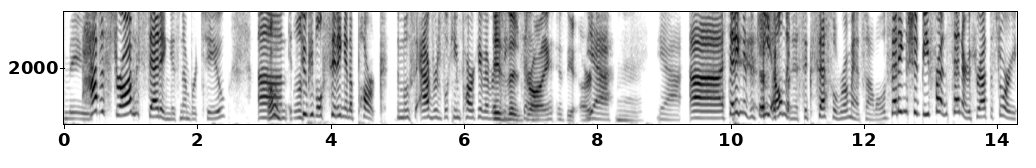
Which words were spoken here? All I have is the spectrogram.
Um, me. Have a strong setting is number two. Um, it's oh. two people sitting in a park, the most average-looking park I've ever is seen. Is the so- drawing, is the art? Yeah. Mm. Yeah. Uh, setting is a key element in a successful romance novel. Setting should be front and center throughout the story.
